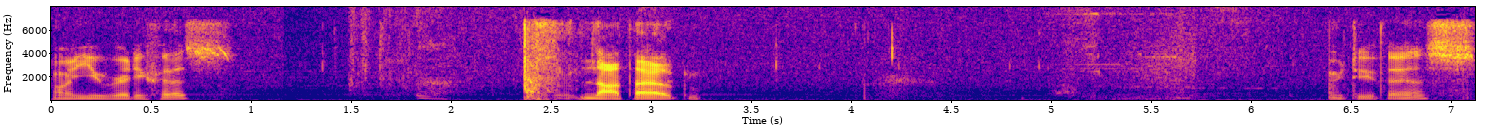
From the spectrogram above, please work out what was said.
Are you ready for this? Not that. We do this.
